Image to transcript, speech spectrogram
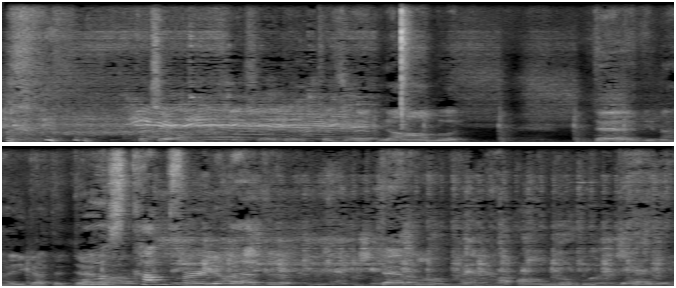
'cause I ate my Put your arm on your shoulder. Because your, your arm look dead. You know how you got the dead Whose arm? comfort? You ever had the dead arm? Her, her arm gonna be dead in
